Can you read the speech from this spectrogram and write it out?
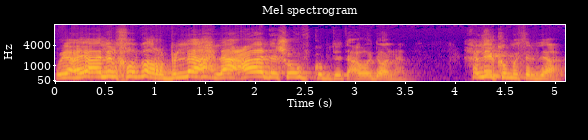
ويا عيال الخبر بالله لا عاد أشوفكم تتعودونها خليكم مثل ذا.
